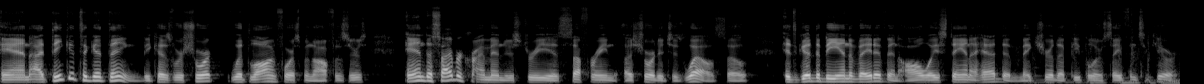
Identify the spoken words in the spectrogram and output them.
And I think it's a good thing because we're short with law enforcement officers and the cybercrime industry is suffering a shortage as well. So it's good to be innovative and always staying ahead to make sure that people are safe and secure.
